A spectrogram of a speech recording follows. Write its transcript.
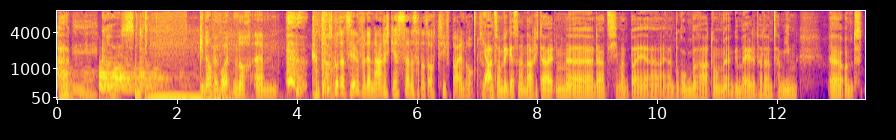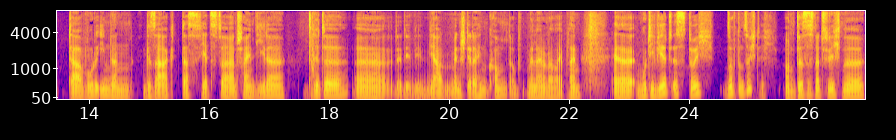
Hagen grüßt. Genau, wir wollten noch. Ähm, kannst du uns kurz erzählen von der Nachricht gestern? Das hat uns auch tief beeindruckt. Ja, und zwar haben wir gestern eine Nachricht erhalten, äh, da hat sich jemand bei äh, einer Drogenberatung äh, gemeldet, hat einen Termin äh, und da wurde ihm dann gesagt, dass jetzt da anscheinend jeder dritte äh, ja, Mensch, der da hinkommt, ob Männlein oder Weiblein, äh, motiviert ist durch Sucht und Süchtig. Und das ist natürlich eine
